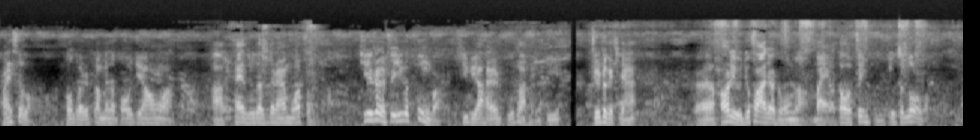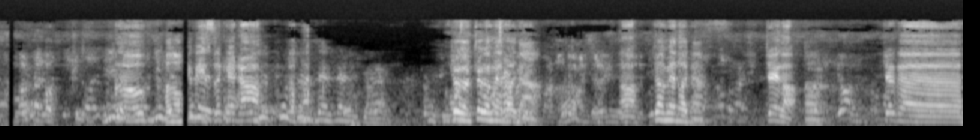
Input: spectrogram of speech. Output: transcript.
传世老，包括这上面的包浆啊，啊胎足的自然磨粉啊，其实这个是一个贡丸，级别还是不算很低，值这个钱。呃，行里有句话叫什么呢？买到真品就是漏啊。Hello，Hello，粉丝开张。这个这个卖多少钱啊？啊，这卖多少钱？这个，啊，这个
